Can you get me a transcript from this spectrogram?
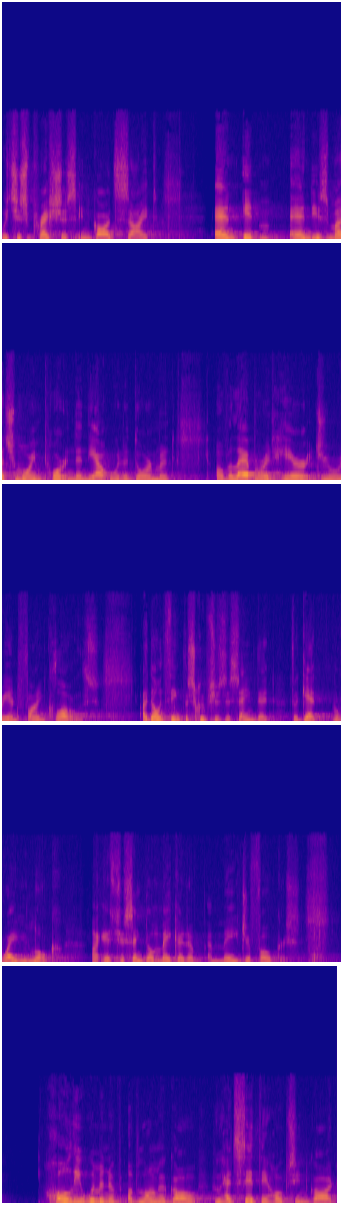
which is precious in God's sight, and, it, and is much more important than the outward adornment of elaborate hair, jewelry, and fine clothes. I don't think the scriptures are saying that forget the way you look. Uh, it's just saying don't make it a, a major focus. Holy women of, of long ago who had set their hopes in God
